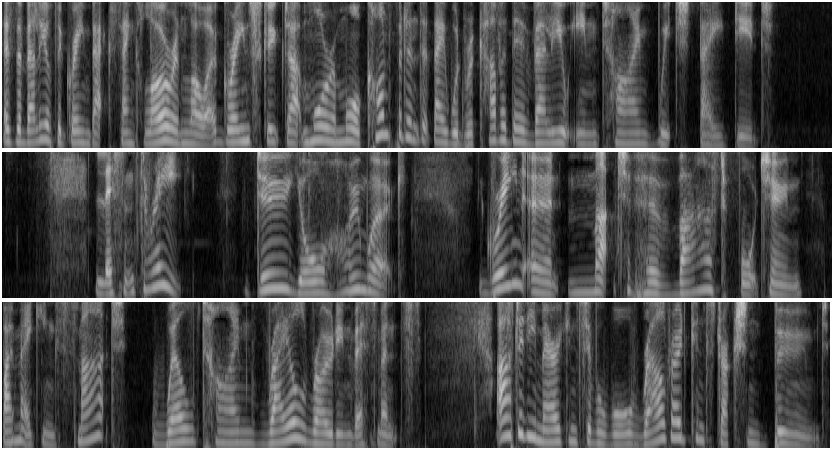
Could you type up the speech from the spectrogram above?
As the value of the greenbacks sank lower and lower, green scooped up more and more, confident that they would recover their value in time, which they did. Lesson 3 Do your homework. Green earned much of her vast fortune by making smart, well timed railroad investments. After the American Civil War, railroad construction boomed,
